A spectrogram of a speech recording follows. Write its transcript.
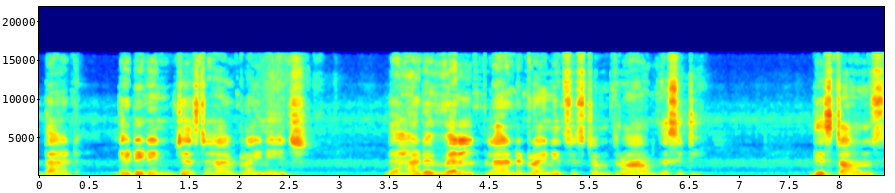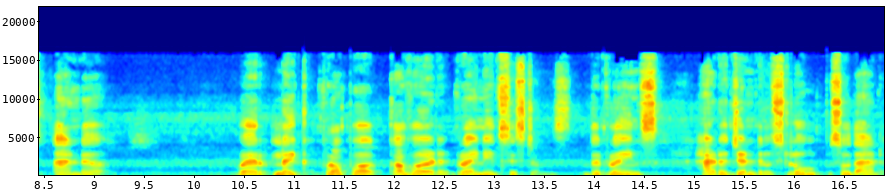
that they didn't just have drainage, they had a well planned drainage system throughout the city. These towns and uh, were like proper covered drainage systems. The drains had a gentle slope so that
